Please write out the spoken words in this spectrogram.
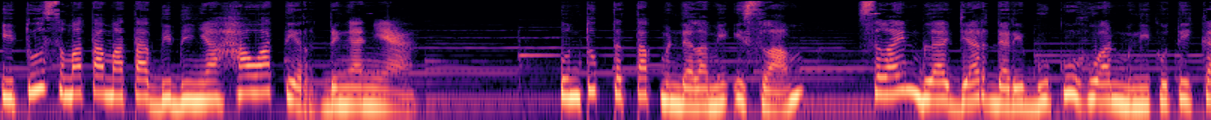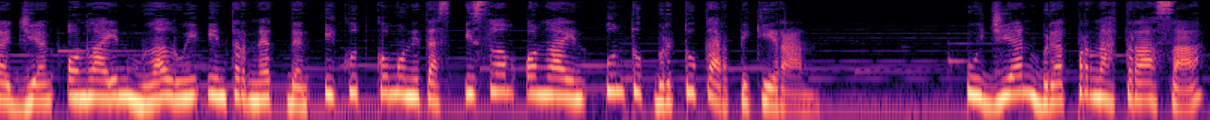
Itu semata-mata bibinya khawatir dengannya. Untuk tetap mendalami Islam, Selain belajar dari buku Huan mengikuti kajian online melalui internet dan ikut komunitas Islam online untuk bertukar pikiran. Ujian berat pernah terasa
